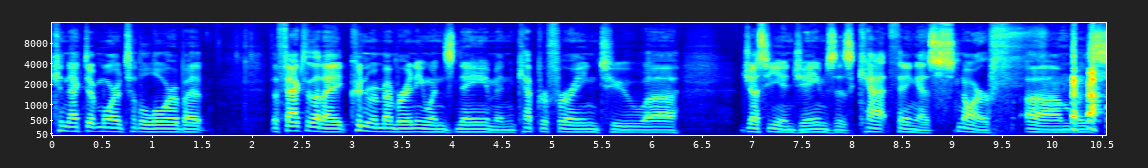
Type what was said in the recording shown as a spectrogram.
connect it more to the lore, but the fact that I couldn't remember anyone's name and kept referring to uh, Jesse and James's cat thing as Snarf um, was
